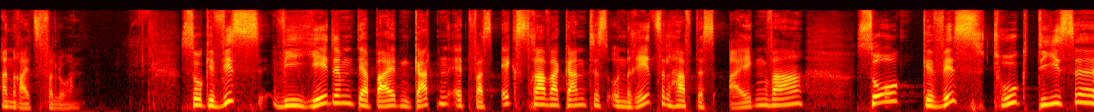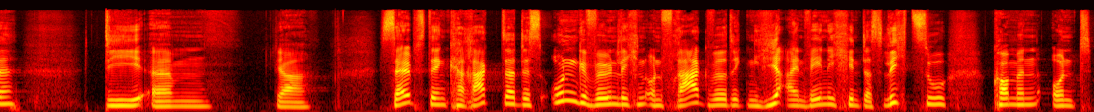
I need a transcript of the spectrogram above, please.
an Reiz verloren. So gewiss wie jedem der beiden Gatten etwas Extravagantes und Rätselhaftes eigen war, so gewiss trug diese die ähm, ja, selbst den Charakter des Ungewöhnlichen und Fragwürdigen hier ein wenig hinters Licht zu kommen und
